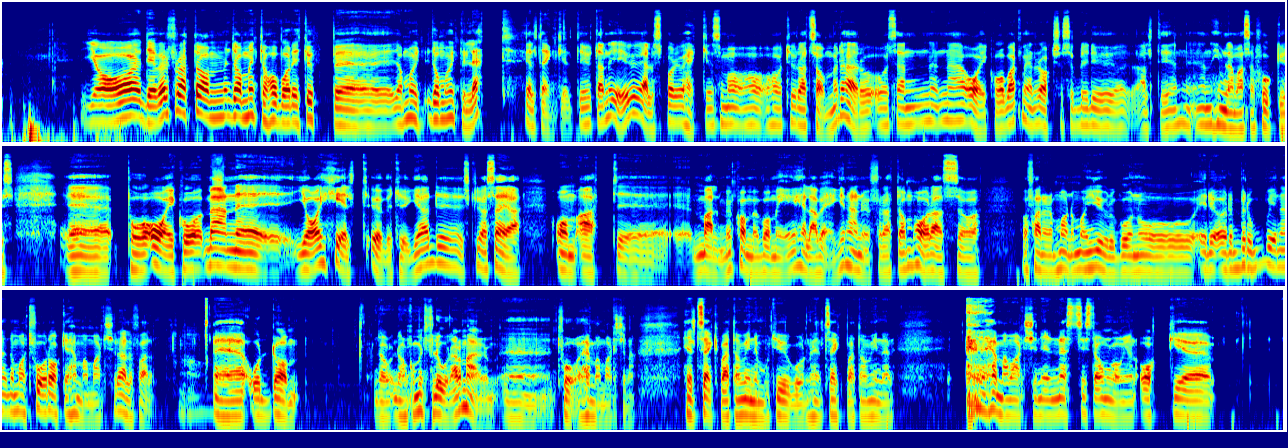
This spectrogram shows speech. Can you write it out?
Ja, det är väl för att de, de inte har varit uppe. De har, de har inte lätt helt enkelt. Utan det är ju Elfsborg och Häcken som har, har, har turats om med det här. Och, och sen när AIK har varit med där också så blir det ju alltid en, en himla massa fokus eh, på AIK. Men eh, jag är helt övertygad skulle jag säga om att eh, Malmö kommer vara med hela vägen här nu. För att de har alltså vad fan är de har? De har Djurgården och är det Örebro? De har två raka hemmamatcher i alla fall. Ja. Eh, och de de, de kommer inte förlora de här eh, två hemmamatcherna. Helt säker på att de vinner mot Djurgården, helt säker på att de vinner hemmamatchen i den näst sista omgången. Och eh,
